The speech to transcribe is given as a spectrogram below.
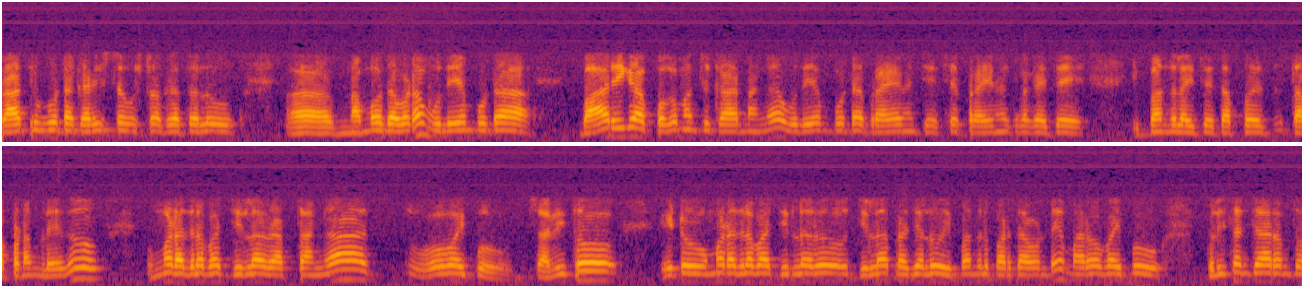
రాత్రిపూట గరిష్ట ఉష్ణోగ్రతలు నమోదవ్వడం ఉదయం పూట భారీగా పొగమంచు కారణంగా ఉదయం పూట ప్రయాణం చేసే ప్రయాణికులకైతే ఇబ్బందులు అయితే తప్ప తప్పడం లేదు. ఉమ్మడి ఆదిలాబాద్ జిల్లా వ్యాప్తంగా ఓవైపు చలితో ఇటు ఉమ్మడి ఆదిలాబాద్ జిల్లాలో జిల్లా ప్రజలు ఇబ్బందులు పడతా ఉంటే మరోవైపు పులి సంచారంతో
